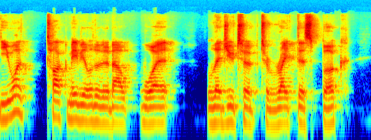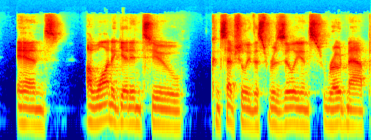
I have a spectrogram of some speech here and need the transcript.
Do you want to talk maybe a little bit about what led you to to write this book? And I want to get into conceptually this resilience roadmap,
